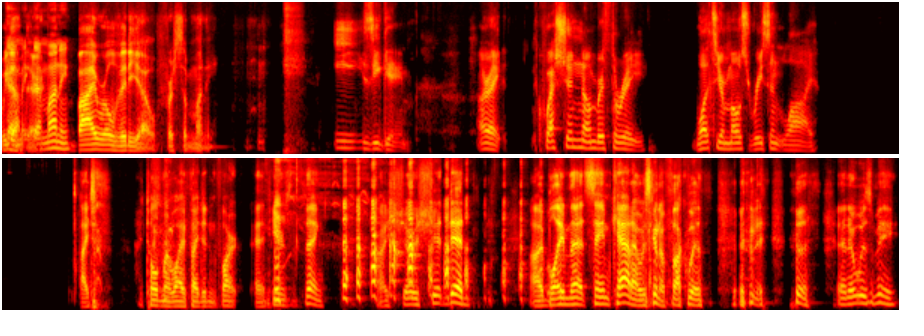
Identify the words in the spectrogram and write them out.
We Gotta got make there. that money. Viral video for some money. Easy game. All right. Question number three. What's your most recent lie? I, t- I told my wife I didn't fart. And here's the thing I sure as shit did. I blame that same cat I was gonna fuck with, and it, and it was me.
